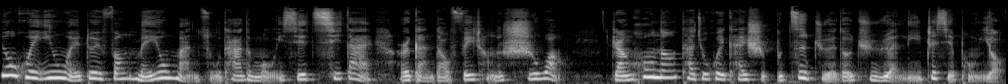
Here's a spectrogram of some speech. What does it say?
又会因为对方没有满足他的某一些期待而感到非常的失望，然后呢，他就会开始不自觉的去远离这些朋友，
